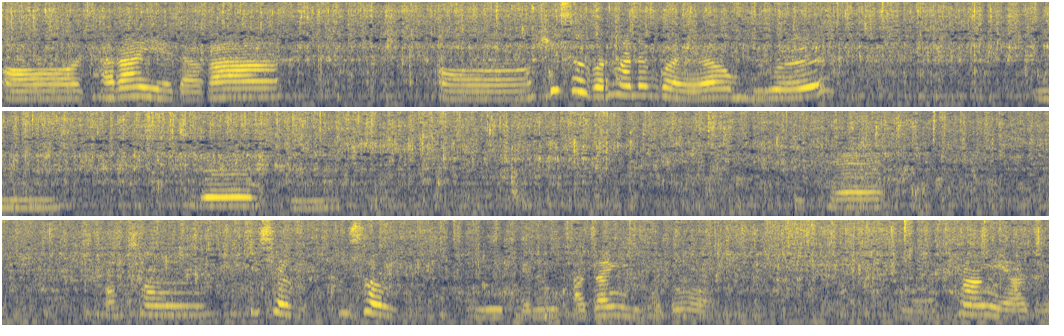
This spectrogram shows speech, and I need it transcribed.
어, 다라이에다가, 어, 희석을 하는 거예요, 물을. 음, 지금, 음, 이렇게 엄청 희석, 희석이 되는 과정인데도 뭐 향이 아주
